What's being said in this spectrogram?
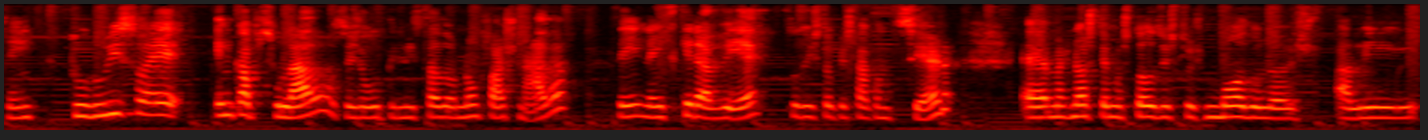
Sim? Tudo isso é encapsulado, ou seja, o utilizador não faz nada, sim? nem sequer vê tudo isto que está a acontecer, é, mas nós temos todos estes módulos ali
